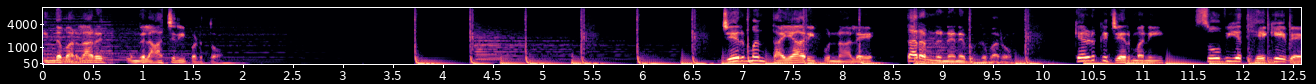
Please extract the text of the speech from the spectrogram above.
இந்த வரலாறு உங்களை ஆச்சரியப்படுத்தும். ஜெர்மன் தயாரிப்புனாலே தரம்னு நினைவுக்கு வரும். கிழக்கு ஜெர்மனி சோவியத் ஹேகேவை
